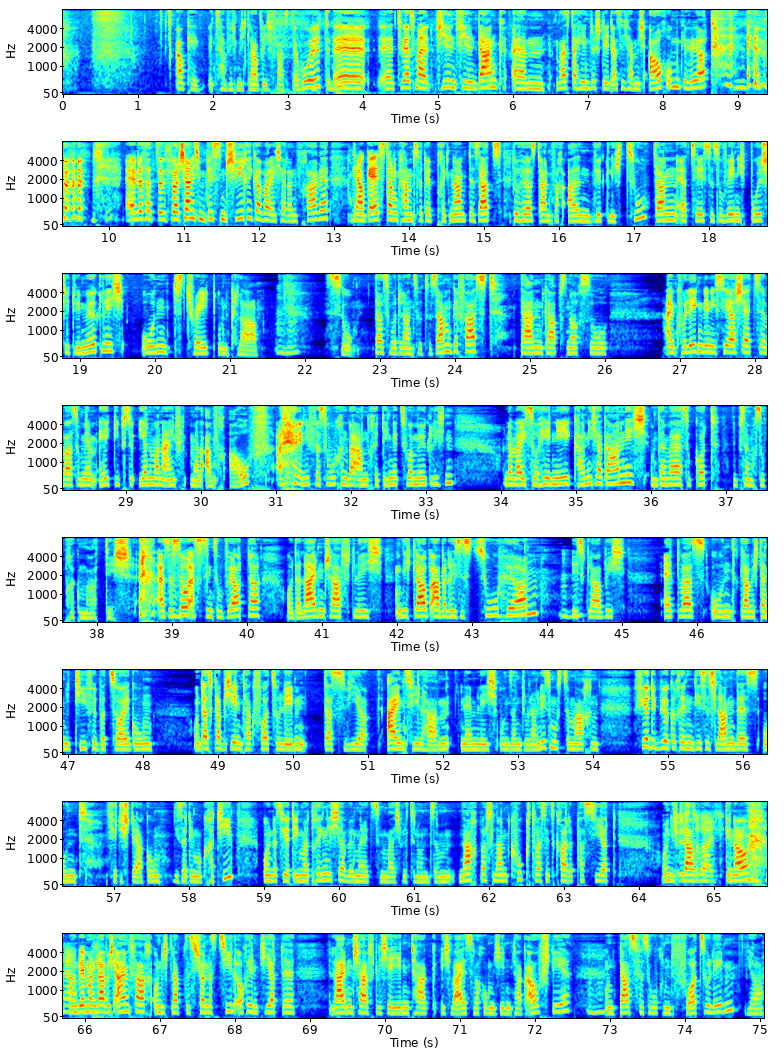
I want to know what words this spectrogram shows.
Okay, jetzt habe ich mich, glaube ich, fast erholt. äh, äh, zuerst mal vielen, vielen Dank, ähm, was dahinter steht. Also ich habe mich auch umgehört. äh, das, hat, das wahrscheinlich ein bisschen schwieriger, weil ich ja dann frage. Genau, gestern kam so der prägnante Satz, du hörst einfach allen wirklich zu, dann erzählst du so wenig Bullshit wie möglich und straight und klar. Mhm. So, das wurde dann so zusammengefasst. Dann gab es noch so ein Kollegen, den ich sehr schätze, war so mir, hey, gibst du irgendwann einfach mal einfach auf, also wenn ich versuchen, da andere Dinge zu ermöglichen. Und dann war ich so, hey, nee, kann ich ja gar nicht. Und dann war er so, Gott, du bist einfach so pragmatisch. Also mhm. so, also es sind so Wörter oder leidenschaftlich. Und ich glaube aber, dieses Zuhören mhm. ist, glaube ich, etwas und, glaube ich, dann die tiefe Überzeugung und das, glaube ich, jeden Tag vorzuleben, dass wir ein Ziel haben, nämlich unseren Journalismus zu machen für die Bürgerinnen dieses Landes und für die Stärkung dieser Demokratie. Und das wird immer dringlicher, wenn man jetzt zum Beispiel zu unserem Nachbarsland guckt, was jetzt gerade passiert. Und ich Österreich. glaube, genau. Ja. Und wenn man, glaube ich, einfach, und ich glaube, das ist schon das zielorientierte, leidenschaftliche jeden Tag, ich weiß, warum ich jeden Tag aufstehe mhm. und das versuchen vorzuleben, ja,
